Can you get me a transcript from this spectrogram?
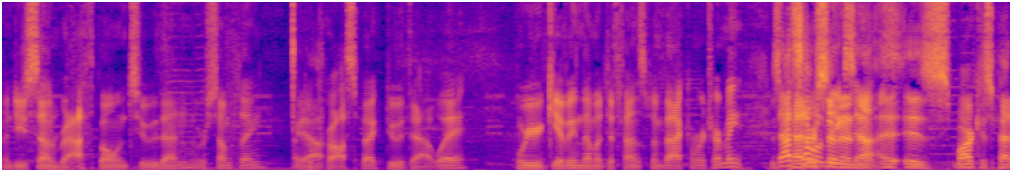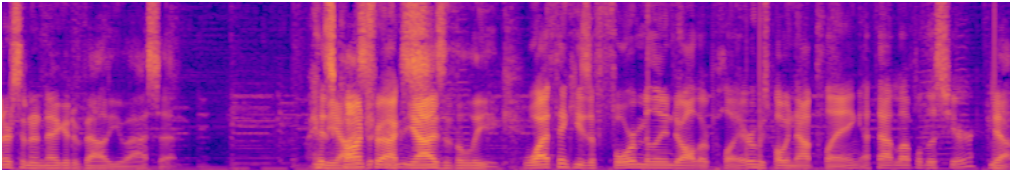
And do you send Rathbone too then, or something like Yeah. a prospect? Do it that way, where you're giving them a defenseman back in return. I mean, Is that's how it Pettersson makes a, sense. is Marcus Pettersson a negative value asset? In His the eyes- contract. in the eyes of the league. Well, I think he's a four million dollar player who's probably not playing at that level this year. Yeah,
